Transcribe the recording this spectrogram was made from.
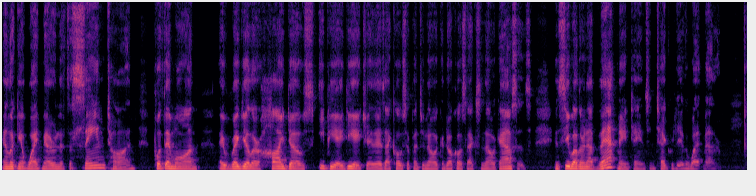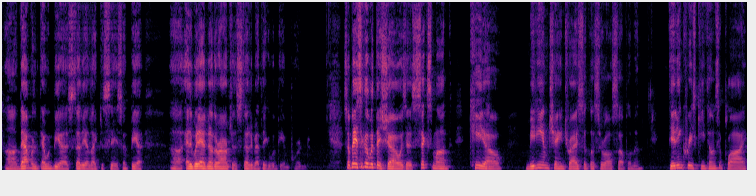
and looking at white matter, and at the same time put them on a regular high dose EPA DHA, that is icosapentaenoic and docosahexaenoic acids, and see whether or not that maintains integrity of the white matter. Uh, that would that would be a study I'd like to see. So it'd be a uh, and it would add another arm to the study, but I think it would be important. So basically, what they show is that a six month keto medium chain triacylglycerol supplement did increase ketone supply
